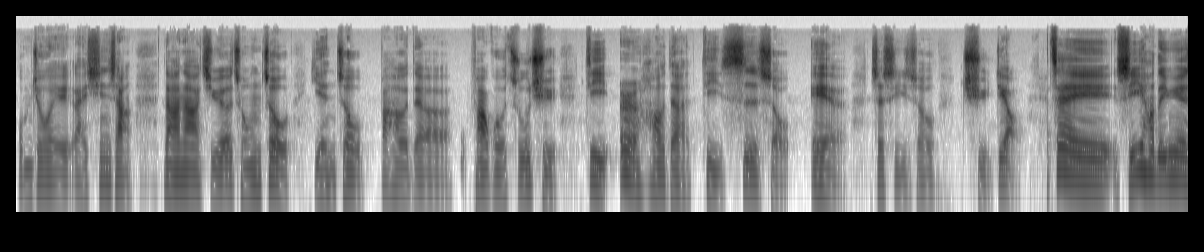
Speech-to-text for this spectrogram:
我们就会来欣赏娜娜吉尔重奏演奏巴赫的法国组曲第二号的第四首 Air，这是一首曲调。在十一号的音乐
